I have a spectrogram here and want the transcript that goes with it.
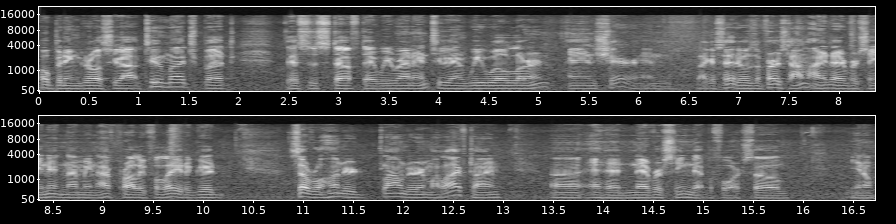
hope it didn't gross you out too much but this is stuff that we run into and we will learn and share. And like i said it was the first time i'd ever seen it and i mean i've probably filleted a good several hundred flounder in my lifetime uh, and had never seen that before. So you know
